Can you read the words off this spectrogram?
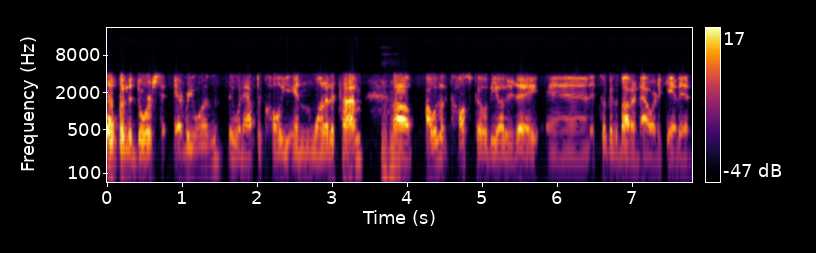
open the doors to everyone. They would have to call you in one at a time. Mm-hmm. Uh, I was at Costco the other day, and it took us about an hour to get in.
